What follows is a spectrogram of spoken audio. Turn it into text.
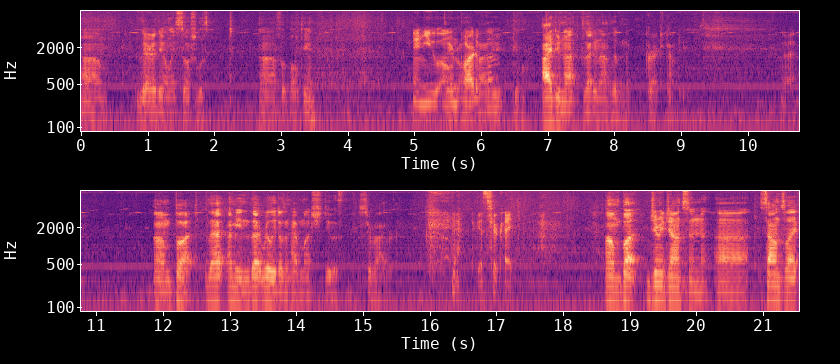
Um, they're the only socialist uh, football team. And you own part of them. People. I do not, because I do not live in the correct county. Okay. Um, but that, I mean, that really doesn't have much to do with Survivor. I guess you're right. Um, but Jimmy Johnson uh, sounds like.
